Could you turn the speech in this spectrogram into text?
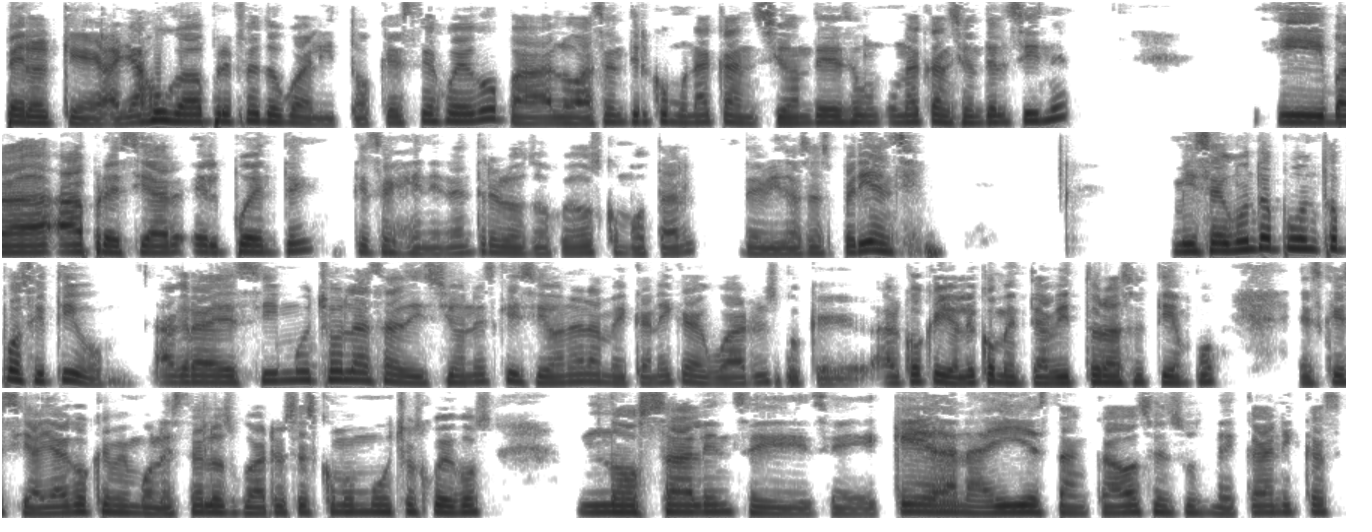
Pero el que haya jugado the Wild y toque este juego va, lo va a sentir como una canción de una canción del cine y va a apreciar el puente que se genera entre los dos juegos como tal debido a esa experiencia. Mi segundo punto positivo, agradecí mucho las adiciones que hicieron a la mecánica de Warriors, porque algo que yo le comenté a Víctor hace tiempo es que si hay algo que me molesta de los Warriors es como muchos juegos no salen, se, se quedan ahí estancados en sus mecánicas,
